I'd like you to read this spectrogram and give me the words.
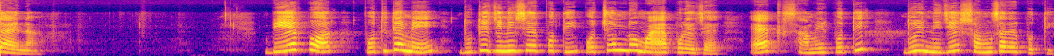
যায় না। বিয়ের পর প্রতিটা মেয়ে দুটি জিনিসের প্রতি প্রচণ্ড মায়া পড়ে যায়, এক স্বামীর প্রতি, দুই নিজের সংসারের প্রতি।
